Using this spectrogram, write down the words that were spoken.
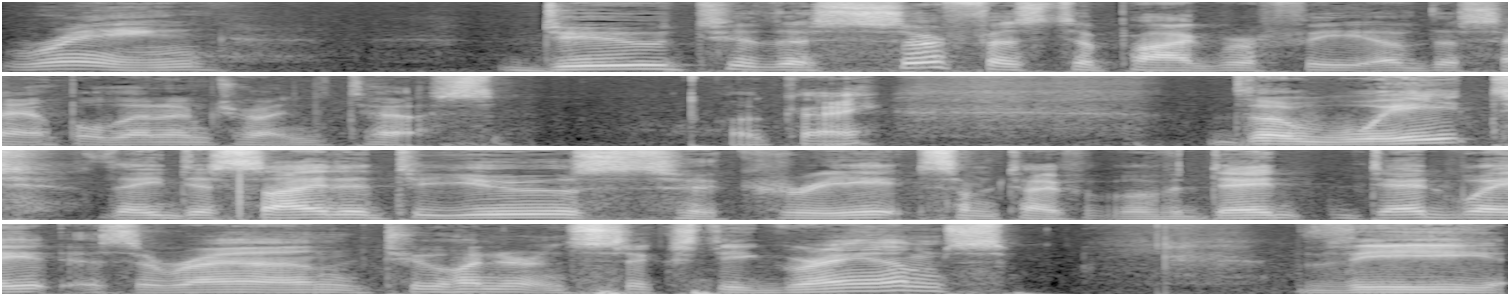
ring due to the surface topography of the sample that I'm trying to test. Okay? The weight they decided to use to create some type of a dead, dead weight is around 260 grams. The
